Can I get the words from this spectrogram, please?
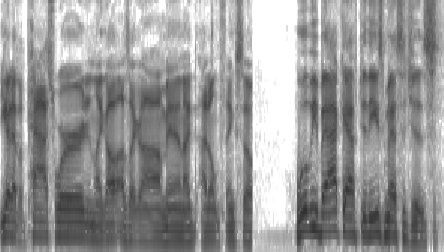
You got to have a password, and like, I was like, oh man, I I don't think so. We'll be back after these messages.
